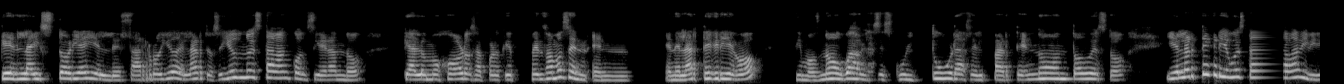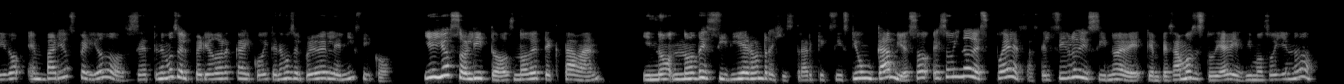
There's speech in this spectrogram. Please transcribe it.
que en la historia y el desarrollo del arte. O sea, ellos no estaban considerando que a lo mejor, o sea, porque pensamos en, en, el arte griego Decimos, no, wow, las esculturas, el Partenón, todo esto. Y el arte griego estaba dividido en varios periodos. O sea, tenemos el periodo arcaico y tenemos el periodo helenístico. Y ellos solitos no detectaban y no, no decidieron registrar que existió un cambio. Eso, eso vino después, hasta el siglo XIX, que empezamos a estudiar y decimos, oye, no,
